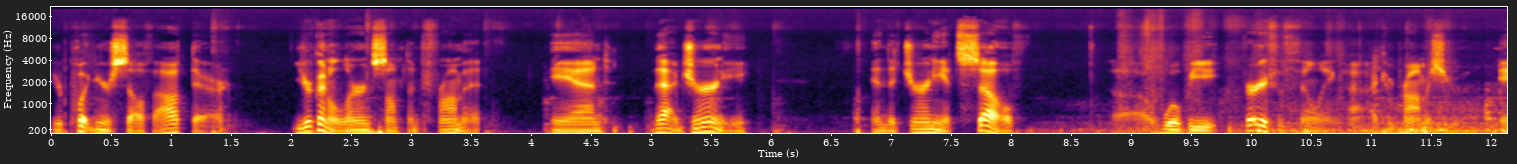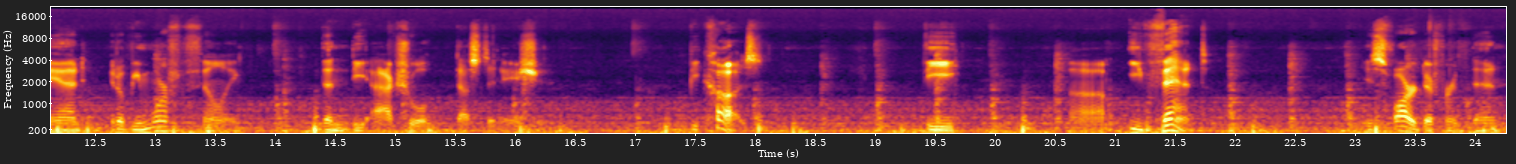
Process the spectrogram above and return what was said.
you're putting yourself out there, you're going to learn something from it. And that journey and the journey itself uh, will be very fulfilling, I, I can promise you. And it'll be more fulfilling than the actual destination. Because the uh, event is far different than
